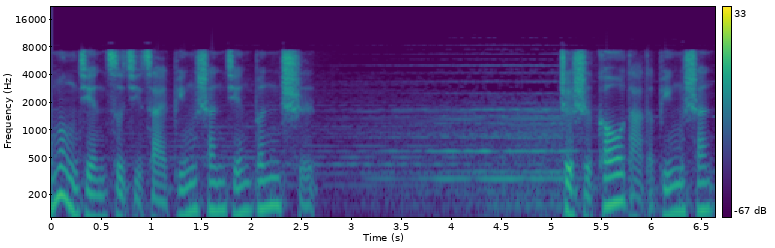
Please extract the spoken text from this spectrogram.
梦见自己在冰山间奔驰。这是高大的冰山，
